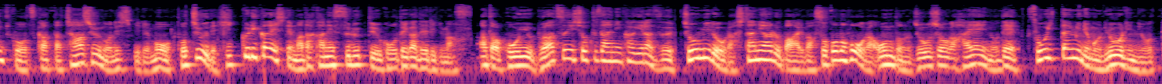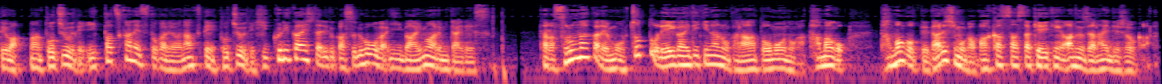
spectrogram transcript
肉を使ったチャーシューのレシピでも途中でひっくり返してまた加熱するっていう工程が出てきます。あとはこういう分厚い食材に限らず、調味料が下にある場合はそこの方が温度の上昇が早いので、そういった意味でも料理によっては、まあ途中で一発加熱とかではなくて途中でひっくり返したりとかする方がいい場合もあるみたいです。ただその中でもちょっと例外的なのかなと思うのが卵。卵って誰しもが爆発させた経験あるんじゃないでしょうか。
